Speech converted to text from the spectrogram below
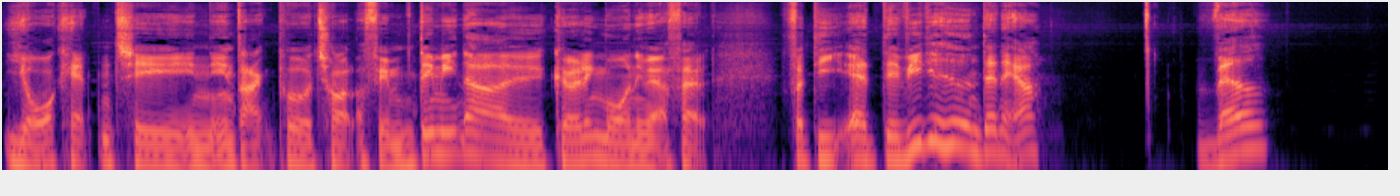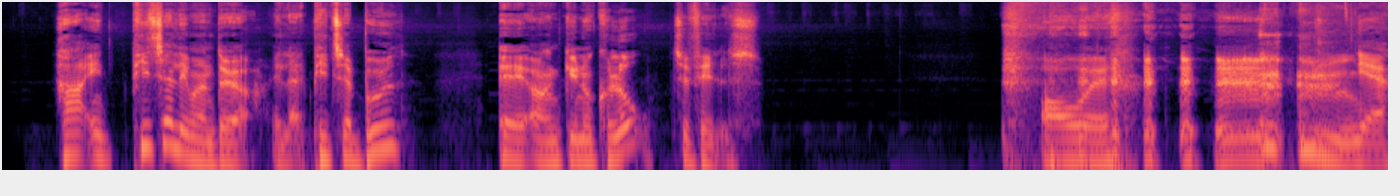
i overkanten til en, en dreng på 12 og 15. Det mener øh, curlingmoren i hvert fald. Fordi at øh, vidigheden, den er, hvad har en pizzaleverandør, eller et pizzabud, øh, og en gynekolog til fælles? Og øh, ja,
